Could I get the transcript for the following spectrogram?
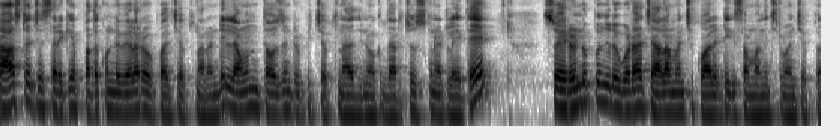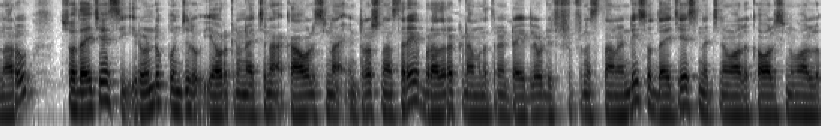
కాస్ట్ వచ్చేసరికి పదకొండు వేల రూపాయలు చెప్తున్నారండి. లెవెన్ థౌజండ్ రూపీస్ చెప్తున్నారు. దీని యొక్క ధర చూసుకున్నట్లయితే సో ఈ రెండు పుంజులు కూడా చాలా మంచి క్వాలిటీకి సంబంధించినవని చెప్తున్నారు. సో దయచేసి ఈ రెండు పుంజులు ఎవరికైనా నచ్చినా కావాల్సిన ఇంట్రెస్ట్ నా సరే బ్రదర్ అక్కడ అమ్ముతున్న టైట్లో డిస్క్రిప్షన్ ఇస్తానండి. సో దయచేసి నచ్చిన వాళ్ళు కావాల్సిన వాళ్ళు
